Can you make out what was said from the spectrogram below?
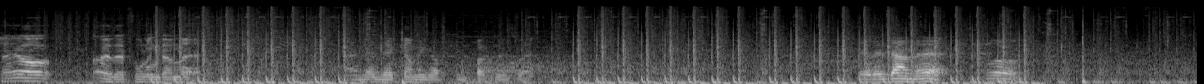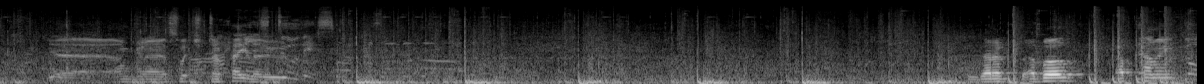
They are. Oh, they're falling down there. And then they're coming up from fuck knows where. Yeah, they're down there. Whoa. Yeah, I'm gonna switch to Let's payload. do this! We've got a, a bull upcoming. Go!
